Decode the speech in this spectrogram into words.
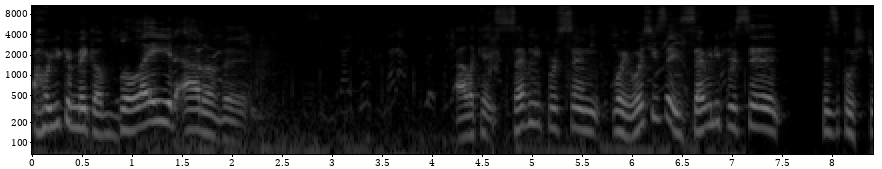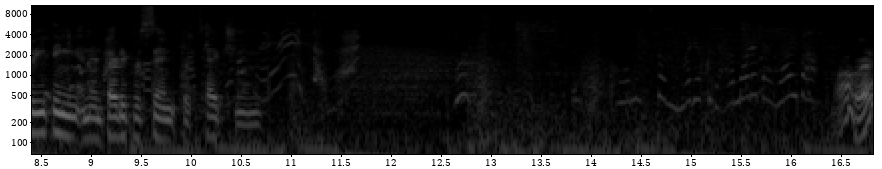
Oh, you can make a blade out of it. Allocate 70%. Wait, what did she say? 70% physical strengthening and then 30% protection. Alright.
